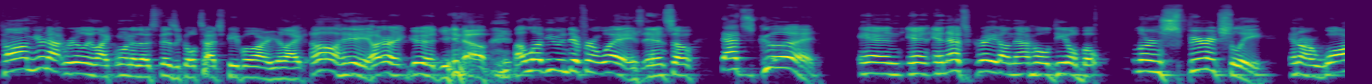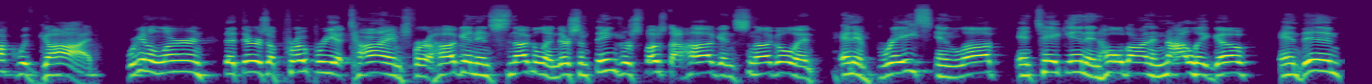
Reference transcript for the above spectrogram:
Tom, you're not really like one of those physical touch people, are you? You're like, oh, hey, all right, good. You know, I love you in different ways. And so that's good. And, and, and that's great on that whole deal. But learn spiritually in our walk with God we're going to learn that there's appropriate times for hugging and snuggling. There's some things we're supposed to hug and snuggle and, and embrace and love and take in and hold on and not let go. And then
